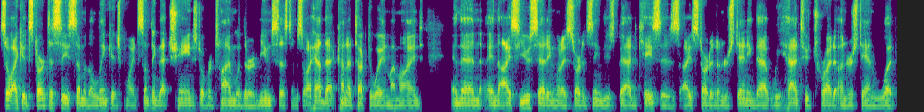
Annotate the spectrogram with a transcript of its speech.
So I could start to see some of the linkage points, something that changed over time with their immune system. So I had that kind of tucked away in my mind and then in the ICU setting, when I started seeing these bad cases, I started understanding that we had to try to understand what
